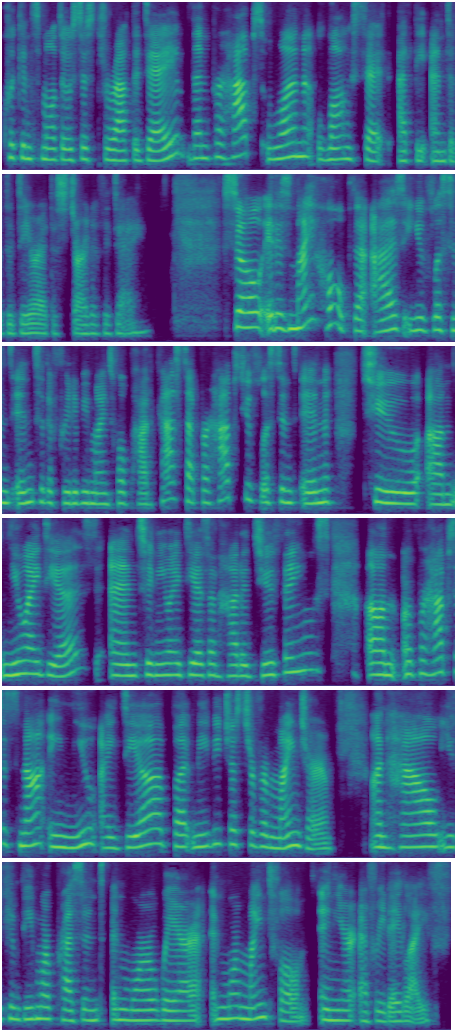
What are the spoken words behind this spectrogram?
quick and small doses throughout the day, than perhaps one long sit at the end of the day or at the start of the day. So it is my hope that as you've listened into the Free to Be Mindful podcast, that perhaps you've listened in to um, new ideas and to new ideas on how to do things. Um, or perhaps it's not a new idea, but maybe just a reminder on how you can be more present and more aware and more mindful in your everyday life.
